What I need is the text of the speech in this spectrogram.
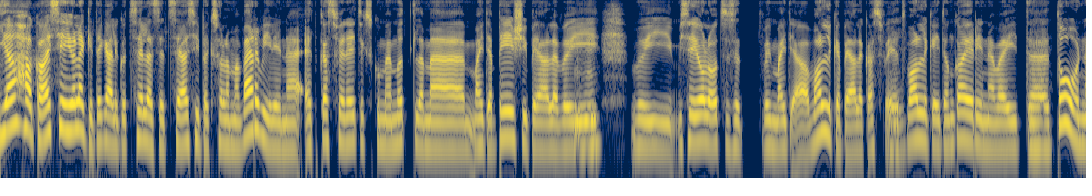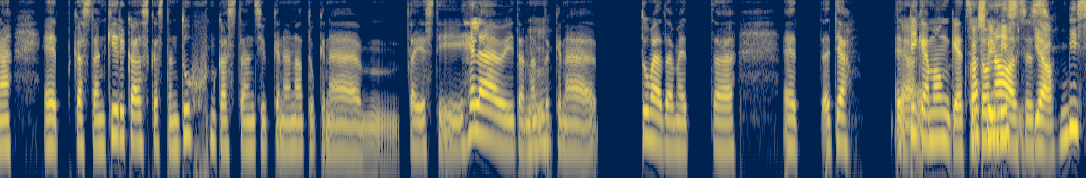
jah, aga asi ei olegi tegelikult selles, et see asi peaks olema värviline, et kasvõi näiteks, kui me mõtleme, ma ei tea, beeži peale või mm, -hmm. või mis ei ole otseselt või ma ei tea, valge peale kasvõi mm, -hmm. et mhm. valgeid on ka erinevaid mm -hmm. toone, et kas ta on kirgas, kas ta on tuhm, kas ta on niisugune natukene mm, täiesti hele või ta on mm -hmm. natukene tumedam, et, et, et jah et ja, pigem ongi, et see tonaalsus. ja mis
